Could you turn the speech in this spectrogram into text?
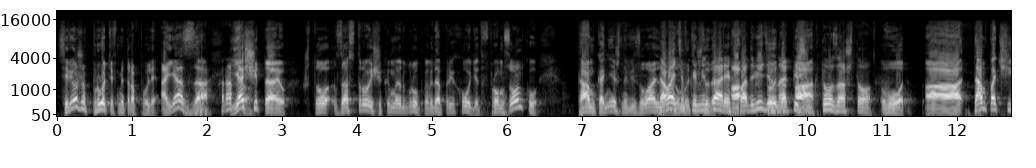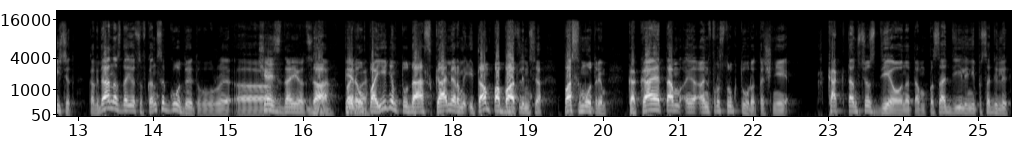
Сережа против метрополии, а я за. Да, хорошо. Я считаю, что застройщик MR Group, когда приходит в промзонку, там, конечно, визуально давайте в думаете, это комментариях А, под видео это напишем, А. кто за что. Вот. А, там почистят. Когда она сдается? В конце года этого уже. а, Часть сдается, Да. да, Поэтому первая. поедем туда с камерами и там побатлимся, посмотрим, какая там э, инфраструктура, точнее, как там все сделано, там посадили, не посадили.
